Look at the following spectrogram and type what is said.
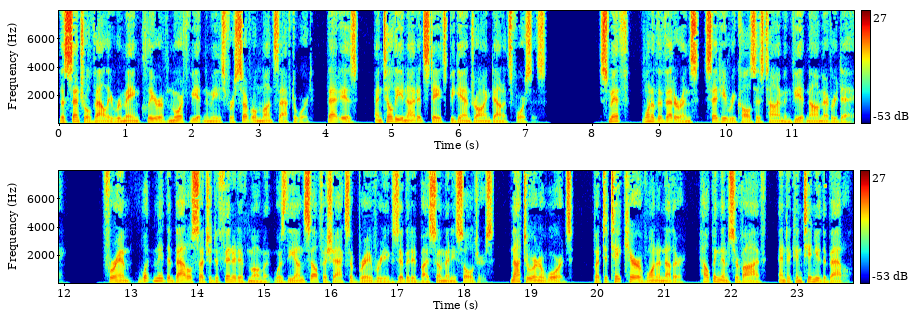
The Central Valley remained clear of North Vietnamese for several months afterward, that is, until the United States began drawing down its forces. Smith, one of the veterans, said he recalls his time in Vietnam every day. For him, what made the battle such a definitive moment was the unselfish acts of bravery exhibited by so many soldiers, not to earn awards, but to take care of one another, helping them survive, and to continue the battle.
